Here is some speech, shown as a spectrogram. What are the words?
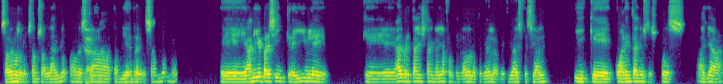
sabemos de lo que estamos hablando. Ahora está también regresando, ¿no? Eh, a mí me parece increíble que Albert Einstein haya formulado la teoría de la relatividad especial y que 40 años después haya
